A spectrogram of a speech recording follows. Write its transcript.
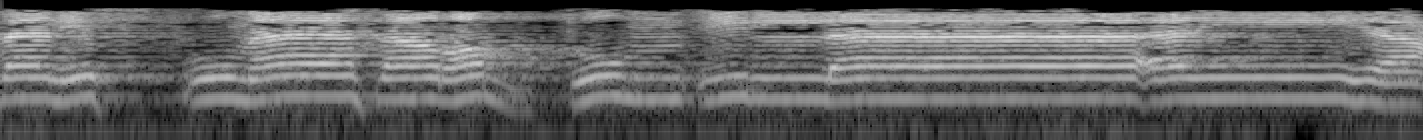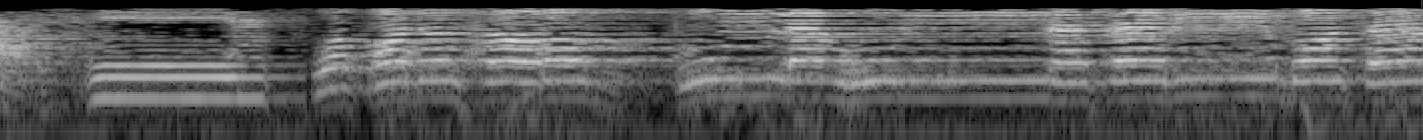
فنصف ما فرضتم إلا أن يعفون وقد فرضتم لهن فريضة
